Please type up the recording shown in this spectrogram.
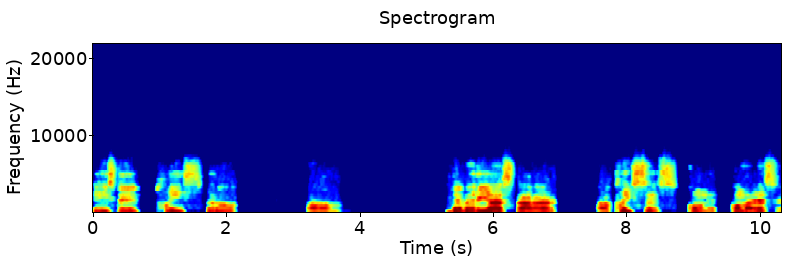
Dijiste place, pero um, debería estar uh, places con, con la S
